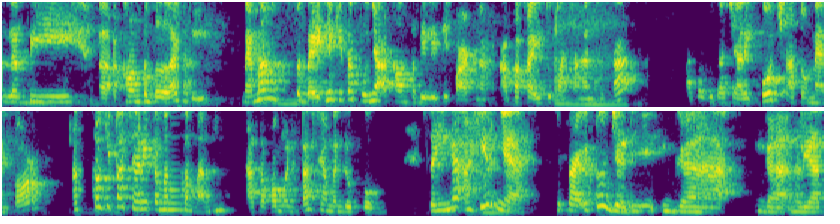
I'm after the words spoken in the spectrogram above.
lebih uh, accountable lagi, memang sebaiknya kita punya accountability partner. Apakah itu pasangan kita, atau kita cari coach atau mentor, atau kita cari teman-teman atau komunitas yang mendukung. Sehingga akhirnya kita itu jadi nggak nggak ngelihat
